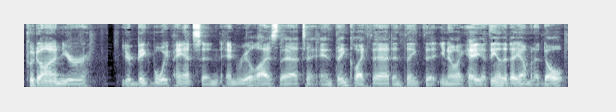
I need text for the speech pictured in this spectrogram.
put on your your big boy pants and and realize that and think like that and think that you know like hey at the end of the day I'm an adult.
